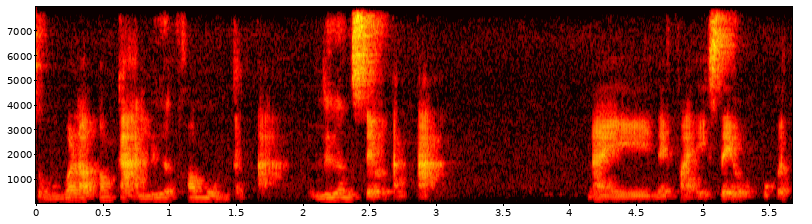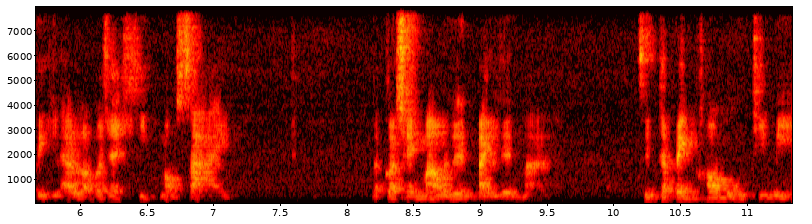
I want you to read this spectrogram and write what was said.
สมมติว่าเราต้องการเลือกข้อมูลต่างๆ เรื่องเซลล์ต่างๆ ในในไฟล์ Excel ปกติแล้วเราก็จะคลิกเมาส์ซ้าย แล้วก็ใช้เมาส์เลื่อนไปเลื่อนมา ซึ่งถ้าเป็นข้อมูลที่มี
